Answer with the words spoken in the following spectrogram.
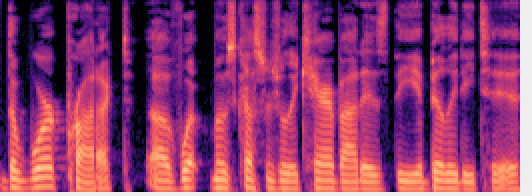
the work product of what most customers really care about is the ability to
